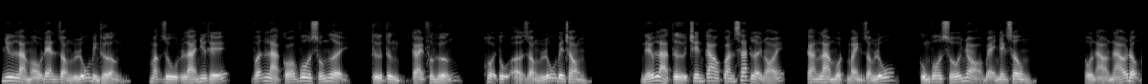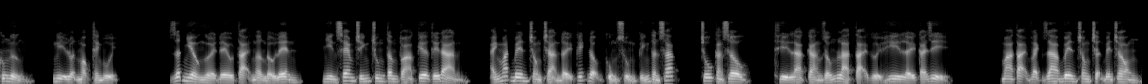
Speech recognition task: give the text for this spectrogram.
như là màu đen dòng lũ bình thường, mặc dù là như thế vẫn là có vô số người từ từng cái phương hướng hội tụ ở dòng lũ bên trong. Nếu là từ trên cao quan sát lời nói, càng là một mảnh dòng lũ, cùng vô số nhỏ bé nhanh sông. Ồn ào náo động không ngừng, nghị luận mọc thành bụi. Rất nhiều người đều tại ngẩng đầu lên, nhìn xem chính trung tâm tòa kia tế đàn, ánh mắt bên trong tràn đầy kích động cùng sùng kính thân sắc, chỗ càng sâu thì là càng giống là tại gửi hy lấy cái gì. Mà tại vạch ra bên trong trận bên trong,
